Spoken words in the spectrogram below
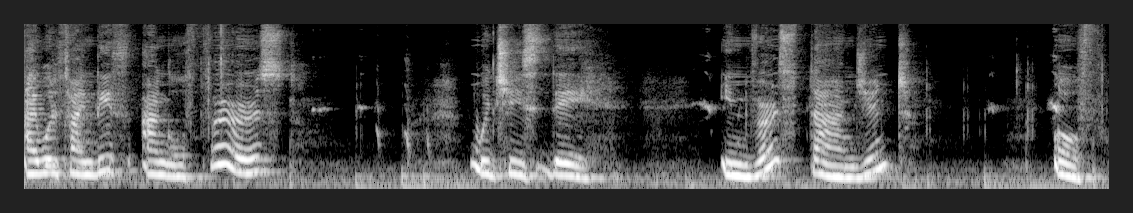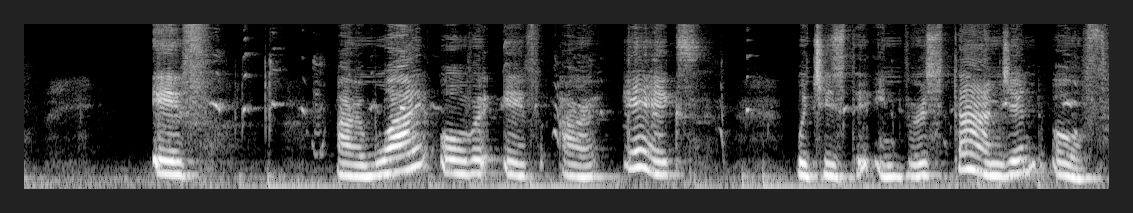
I will find this angle first which is the inverse tangent of f r y over f r x which is the inverse tangent of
